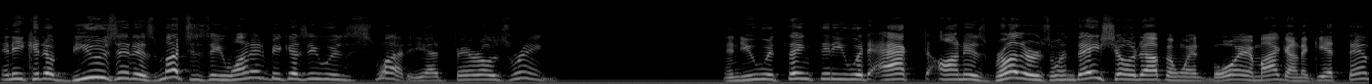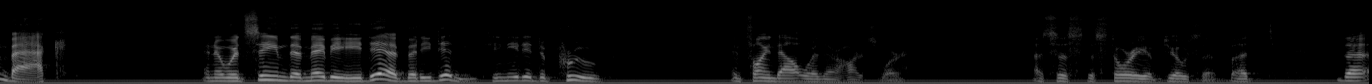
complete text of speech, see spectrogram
and he could abuse it as much as he wanted because he was what? He had Pharaoh's ring. And you would think that he would act on his brothers when they showed up and went, Boy, am I going to get them back. And it would seem that maybe he did, but he didn't. He needed to prove and find out where their hearts were. That's just the story of Joseph. But the,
